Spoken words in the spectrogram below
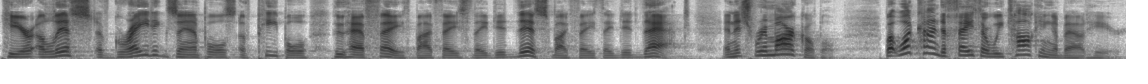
here a list of great examples of people who have faith. By faith, they did this, by faith, they did that and it's remarkable. But what kind of faith are we talking about here?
